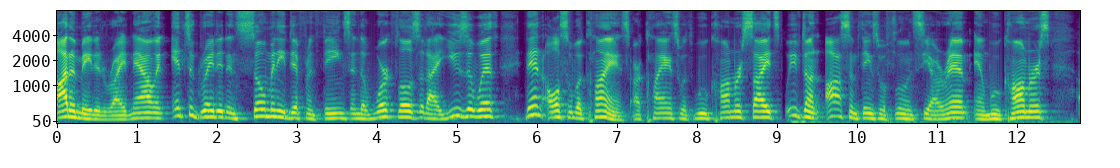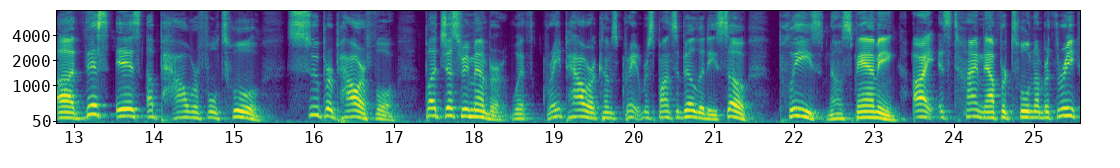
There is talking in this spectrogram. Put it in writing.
automated right now and integrated in so many different things and the workflows that I use it with, then also with clients. Our clients with WooCommerce sites, we've done awesome things with Fluent CRM and WooCommerce. Uh, this is a powerful tool, super powerful. But just remember, with great power comes great responsibility. So Please, no spamming. All right, it's time now for tool number three,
